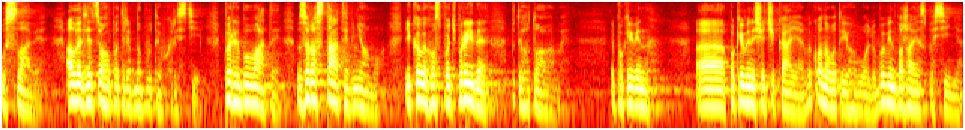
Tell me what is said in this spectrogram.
у славі. Але для цього потрібно бути в Христі, перебувати, зростати в ньому. І коли Господь прийде, бути готовими. І поки він, е, поки він ще чекає, виконувати його волю, бо він бажає спасіння,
